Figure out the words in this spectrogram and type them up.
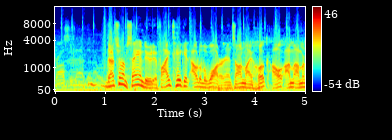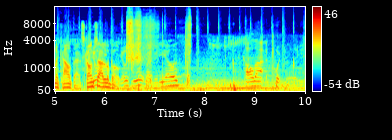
crosses that, then that. That's what I'm saying, dude. If I take it out of the water and it's on my hook, I'll, I'm, I'm gonna count that. Skunks out of the boat. You'll see it in my videos. Call that a quick release.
